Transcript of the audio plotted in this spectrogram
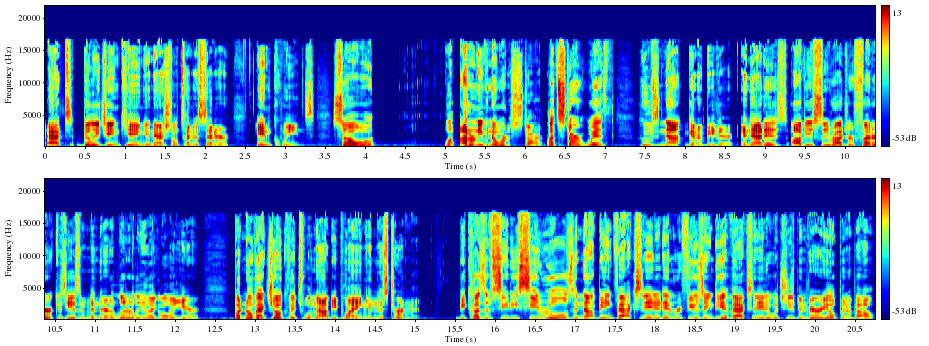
at Billie Jean King and National Tennis Center in Queens. So, I don't even know where to start. Let's start with who's not going to be there. And that is obviously Roger Federer because he hasn't been there literally like all year. But Novak Djokovic will not be playing in this tournament. Because of CDC rules and not being vaccinated and refusing to get vaccinated, which he's been very open about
